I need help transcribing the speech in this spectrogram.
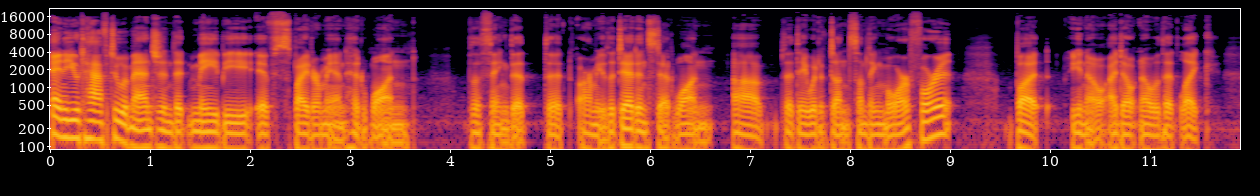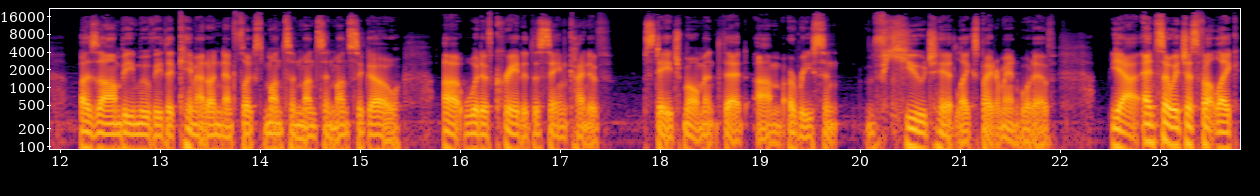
And you'd have to imagine that maybe if Spider-Man had won the thing that that Army of the Dead instead won, uh, that they would have done something more for it. But you know, I don't know that like a zombie movie that came out on Netflix months and months and months ago uh, would have created the same kind of stage moment that um, a recent huge hit like Spider-Man would have. Yeah, and so it just felt like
